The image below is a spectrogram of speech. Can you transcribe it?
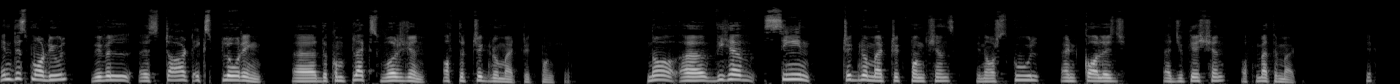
in this module we will uh, start exploring uh, the complex version of the trigonometric functions now uh, we have seen trigonometric functions in our school and college education of mathematics okay?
